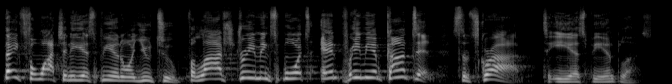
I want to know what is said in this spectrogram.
Thanks for watching ESPN on YouTube. For live streaming sports and premium content, subscribe to ESPN Plus.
